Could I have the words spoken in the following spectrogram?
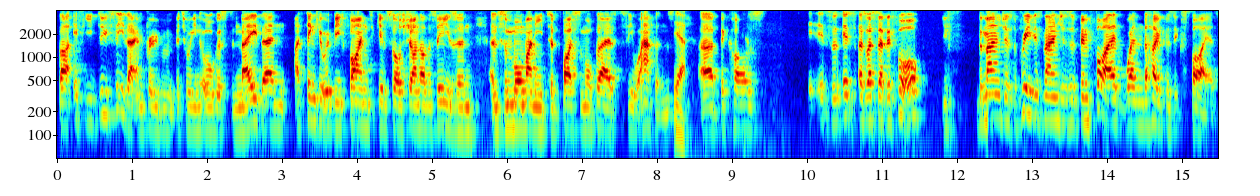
But if you do see that improvement between August and May, then I think it would be fine to give Solskjaer another season and some more money to buy some more players to see what happens. Yeah. Uh, because it's, it's as I said before, the managers, the previous managers have been fired when the hope has expired.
